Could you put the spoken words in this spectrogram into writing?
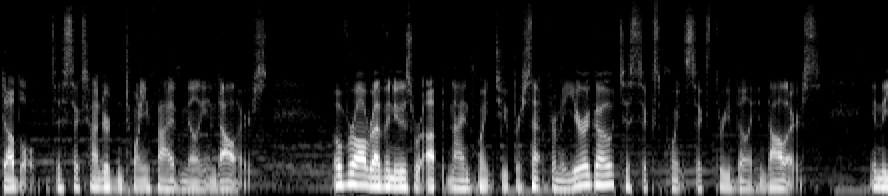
double to $625 million. Overall revenues were up 9.2% from a year ago to $6.63 billion. In the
